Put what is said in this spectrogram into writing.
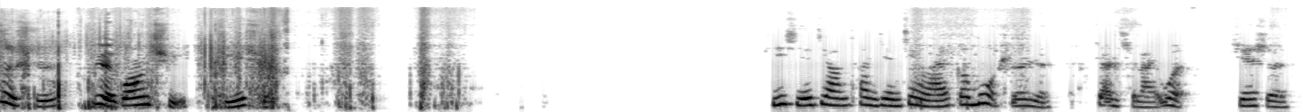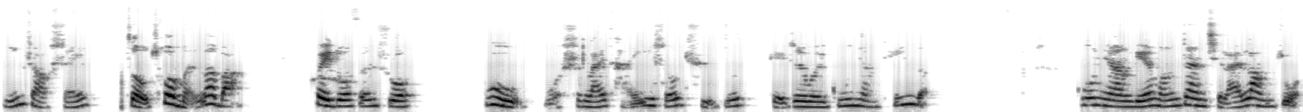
四十《月光曲》节选。皮鞋匠看见进来个陌生人，站起来问：“先生，您找谁？走错门了吧？”贝多芬说：“不，我是来弹一首曲子给这位姑娘听的。”姑娘连忙站起来让座。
